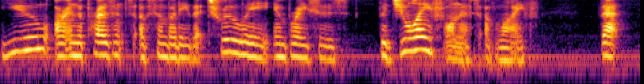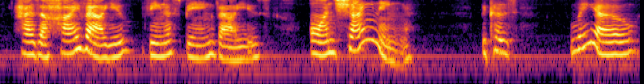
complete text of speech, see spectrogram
you are in the presence of somebody that truly embraces the joyfulness of life that has a high value, Venus being values, on shining. Because Leo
